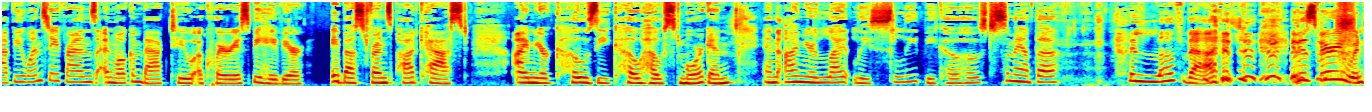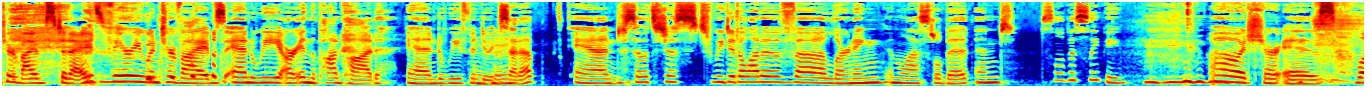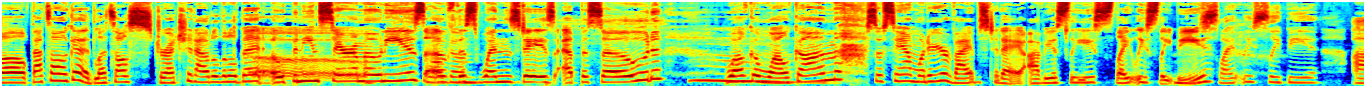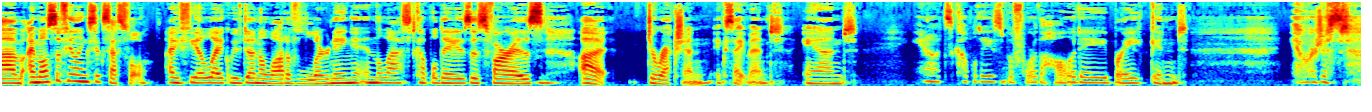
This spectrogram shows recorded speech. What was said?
Happy Wednesday, friends, and welcome back to Aquarius Behavior, a best friends podcast. I'm your cozy co host, Morgan. And I'm your lightly sleepy co host, Samantha. I love that. it is very winter vibes today. It's very winter vibes, and we are in the pod pod, and we've been doing setup. And so it's just, we did a lot of uh, learning in the last little bit, and it's a little bit sleepy. Oh, it sure is. Well, that's all good. Let's all stretch it out a little bit. Opening ceremonies of this Wednesday's episode. Welcome, welcome. So, Sam, what are your vibes today? Obviously, slightly sleepy. Slightly sleepy. Um, I'm also feeling successful. I feel like we've done a lot of learning in the last couple days as far as uh, direction, excitement, and you know, it's a couple days before the holiday break, and yeah, we're just.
